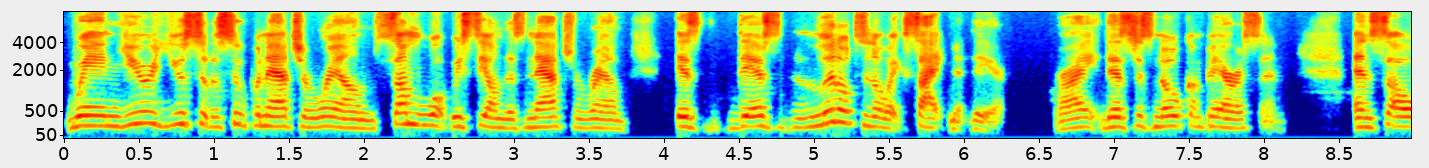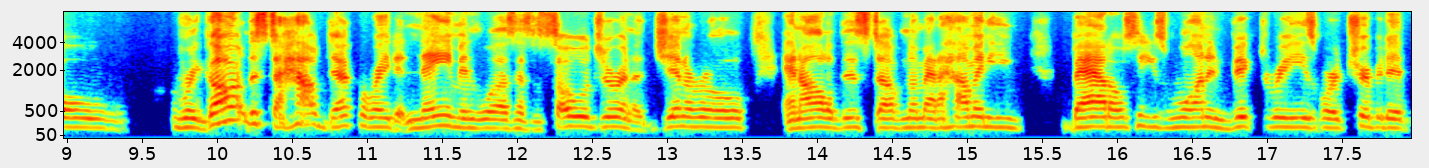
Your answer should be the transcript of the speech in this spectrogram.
when you're used to the supernatural realm, some of what we see on this natural realm is there's little to no excitement there, right? There's just no comparison. And so, regardless to how decorated Naaman was as a soldier and a general and all of this stuff, no matter how many battles he's won and victories were attributed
